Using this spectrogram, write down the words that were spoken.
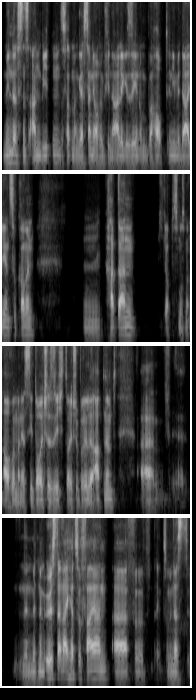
mindestens anbieten. Das hat man gestern ja auch im Finale gesehen, um überhaupt in die Medaillen zu kommen. Hm, hat dann, ich glaube, das muss man auch, wenn man jetzt die deutsche Sicht, deutsche Brille abnimmt, äh, mit einem Österreicher zu feiern, äh, für, zumindest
